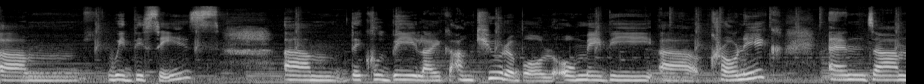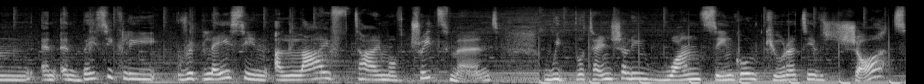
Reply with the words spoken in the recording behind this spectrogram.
um, with disease um, they could be like uncurable or maybe uh, chronic and, um, and, and basically replacing a lifetime of treatment with potentially one single curative shot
